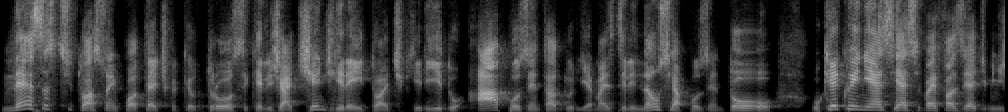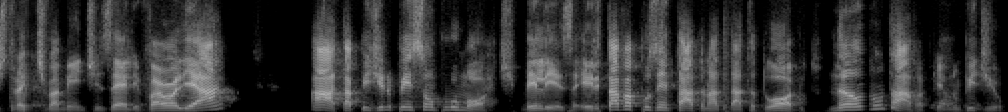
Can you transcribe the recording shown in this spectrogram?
Nessa situação hipotética que eu trouxe, que ele já tinha direito adquirido à aposentadoria, mas ele não se aposentou, o que, que o INSS vai fazer administrativamente, Zé? Ele vai olhar, ah, tá pedindo pensão por morte, beleza. Ele estava aposentado na data do óbito? Não, não estava, porque ele não pediu.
